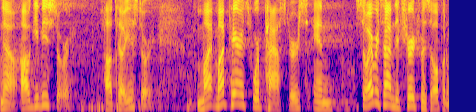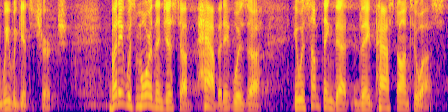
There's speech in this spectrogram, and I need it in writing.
Now, I'll give you a story. I'll tell you a story. My, my parents were pastors, and so every time the church was open, we would get to church. But it was more than just a habit, it was, a, it was something that they passed on to us.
